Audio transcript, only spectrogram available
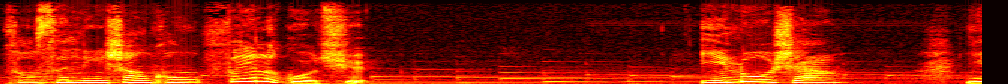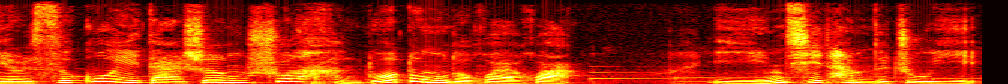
从森林上空飞了过去。一路上。尼尔斯故意大声说了很多动物的坏话，以引起他们的注意，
